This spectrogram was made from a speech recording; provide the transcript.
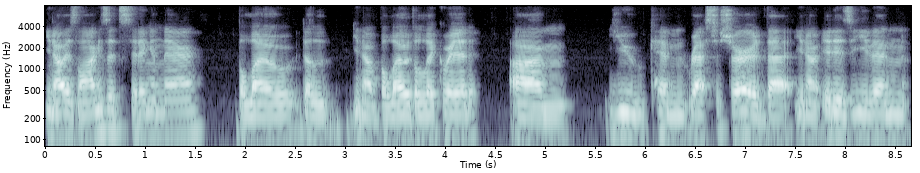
you know, as long as it's sitting in there below the you know below the liquid, um, you can rest assured that you know it is even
